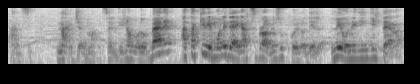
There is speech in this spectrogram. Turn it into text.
anzi Nigel Mansell, diciamolo bene, attaccheremo le Decals proprio su quello del Leone d'Inghilterra.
